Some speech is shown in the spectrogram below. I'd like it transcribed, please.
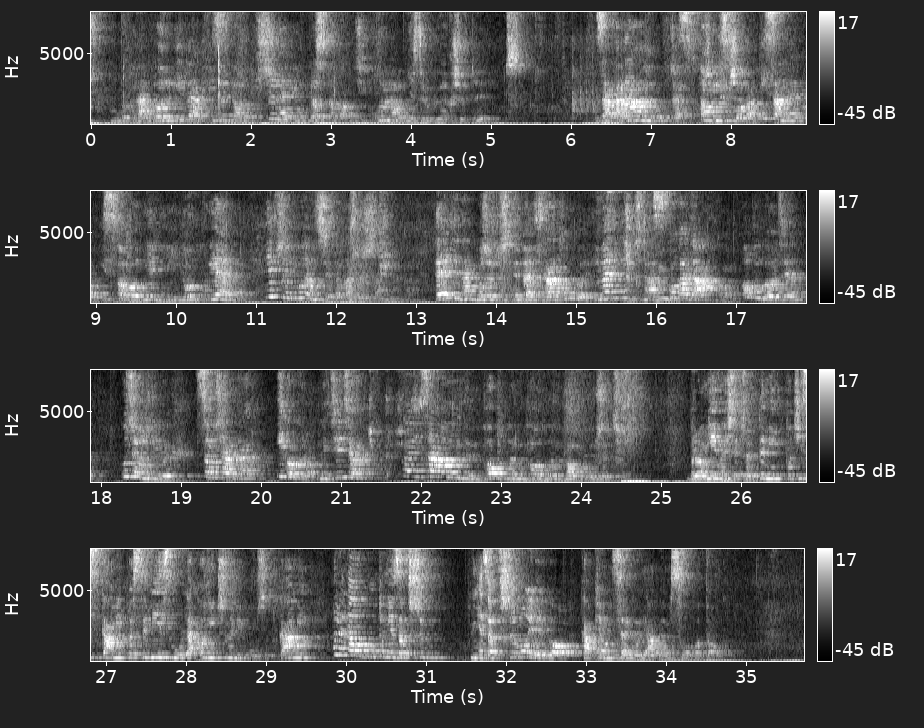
nadgorliwy akwizytor przylepił prostokącik urlop. Nie zrobiła krzywdy? Zapadamy wówczas w ton słowa pisanego i swobodnie w niej nurkujemy, nie przejmując się towarzyszem. Ten jednak może być typem gaduły i męczyć nas pogadanką o pogodzie, uciążliwych sąsiadach, ich okropnych dzieciach, no i całym tym podłym, podłym, podłym życiu. Bronimy się przed tymi pociskami pesymizmu, lakonicznymi półsłówkami, ale na ogół to nie, zatrzym- nie zatrzymuje jego kapiącego jadem słowotoku.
